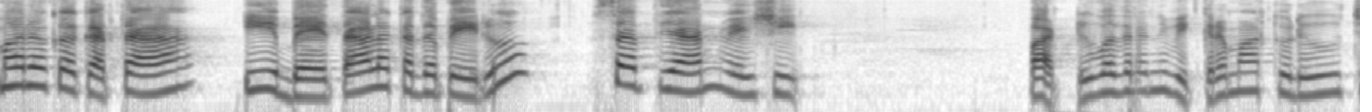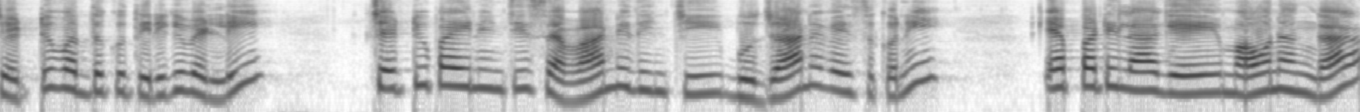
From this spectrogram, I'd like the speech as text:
మరొక కథ ఈ బేతాళ కథ పేరు సత్యాన్వేషి. పట్టువదలని విక్రమార్కుడు చెట్టు వద్దకు తిరిగి వెళ్ళి చెట్టుపై నుంచి శవాన్ని దించి భుజాన వేసుకుని ఎప్పటిలాగే మౌనంగా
